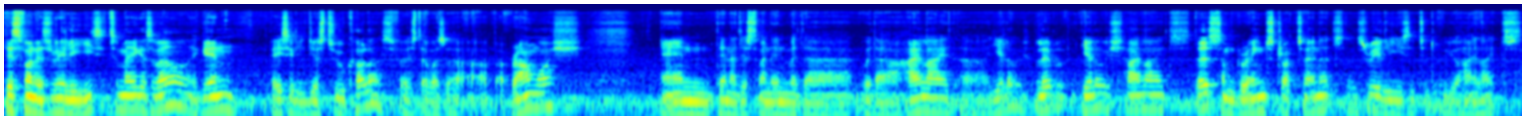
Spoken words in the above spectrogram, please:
This one is really easy to make as well. Again, basically just two colors. First there was a, a brown wash, and then I just went in with a with a highlight, uh, yellow yellowish highlights. There's some grain structure in it, so it's really easy to do your highlights.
